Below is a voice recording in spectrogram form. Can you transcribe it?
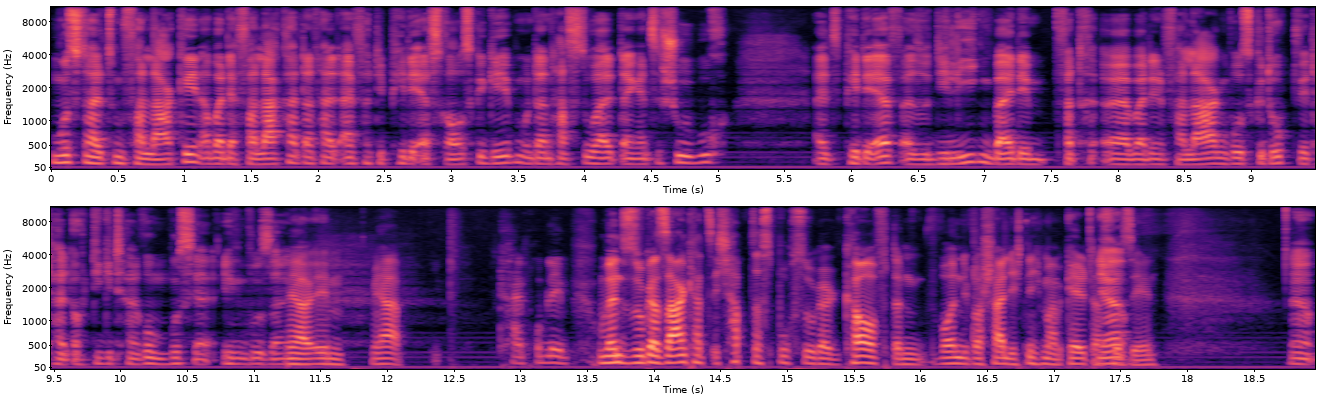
musste halt zum Verlag gehen, aber der Verlag hat dann halt einfach die PDFs rausgegeben und dann hast du halt dein ganzes Schulbuch als PDF. Also die liegen bei, dem äh, bei den Verlagen, wo es gedruckt wird, halt auch digital rum. Muss ja irgendwo sein. Ja, eben. Ja, kein Problem. Und wenn du sogar sagen kannst, ich habe das Buch sogar gekauft, dann wollen die wahrscheinlich nicht mal Geld dafür ja. sehen. Ja.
